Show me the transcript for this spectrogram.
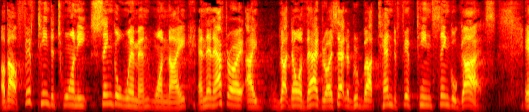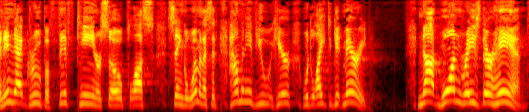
about 15 to 20 single women one night. And then after I, I, got done with that group, I sat in a group about 10 to 15 single guys. And in that group of 15 or so plus single women, I said, how many of you here would like to get married? Not one raised their hand.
